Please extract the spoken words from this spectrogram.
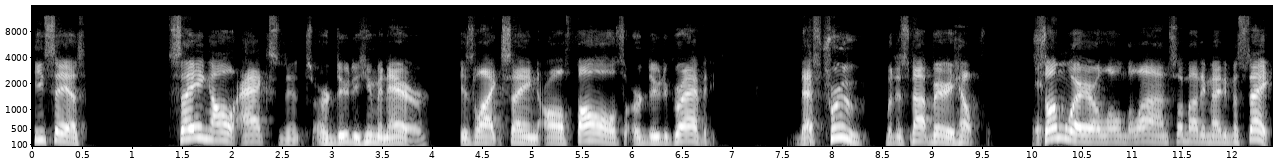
he says, saying all accidents are due to human error is like saying all falls are due to gravity. That's true, but it's not very helpful. Yeah. Somewhere along the line, somebody made a mistake.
